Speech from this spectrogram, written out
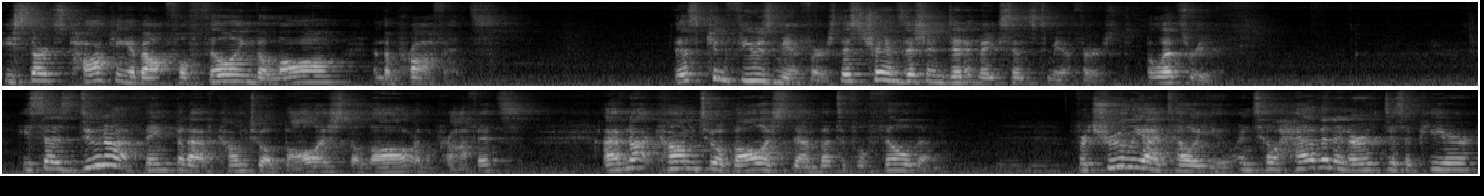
he starts talking about fulfilling the law and the prophets. This confused me at first. This transition didn't make sense to me at first, but let's read it. He says, Do not think that I have come to abolish the law or the prophets. I have not come to abolish them, but to fulfill them. For truly I tell you, until heaven and earth disappear,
